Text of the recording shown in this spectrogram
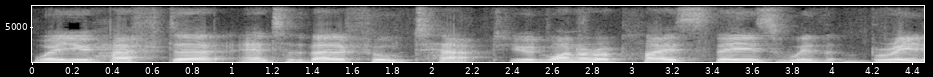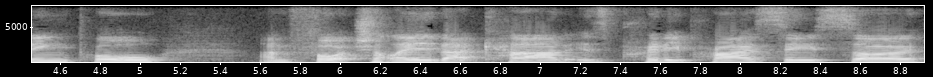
where you have to enter the battlefield tapped. You'd want to replace these with Breeding Pool. Unfortunately, that card is pretty pricey, so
